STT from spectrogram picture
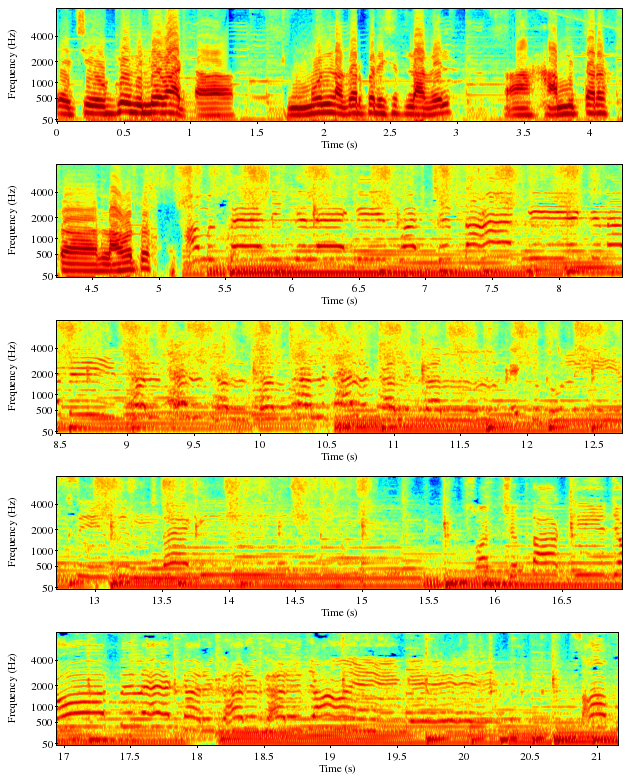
याची योग्य विल्हेवाट मूल नगर परिषद लावेल. आम्ही तो लावतच. स्वच्छता की जोत लेकर घर घर जाएँगे। साफ़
